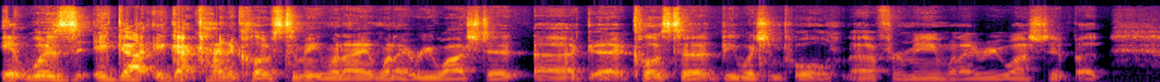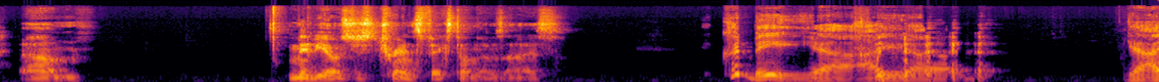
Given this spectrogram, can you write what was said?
It was it got it got kind of close to me when I when I rewatched it. Uh, uh close to Bewitching Pool uh, for me when I rewatched it, but um maybe I was just transfixed on those eyes. Could be, yeah. I uh, yeah, I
